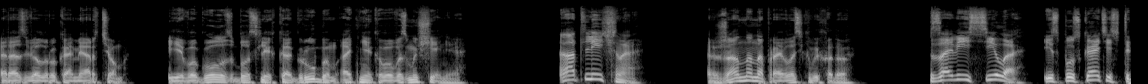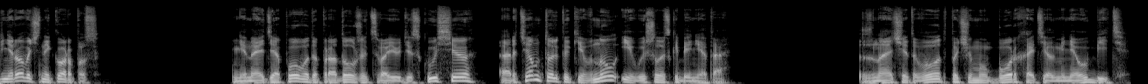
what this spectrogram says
развел руками Артем. Его голос был слегка грубым от некого возмущения. «Отлично!» Жанна направилась к выходу. «Зови Сила и спускайтесь в тренировочный корпус». Не найдя повода продолжить свою дискуссию, Артем только кивнул и вышел из кабинета. «Значит, вот почему Бор хотел меня убить.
